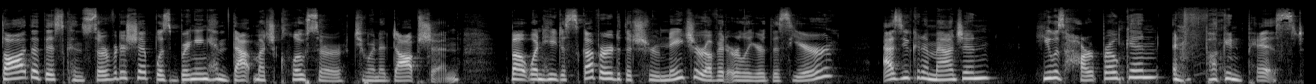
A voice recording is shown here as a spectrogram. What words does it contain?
thought that this conservatorship was bringing him that much closer to an adoption. But when he discovered the true nature of it earlier this year, as you can imagine, he was heartbroken and fucking pissed.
